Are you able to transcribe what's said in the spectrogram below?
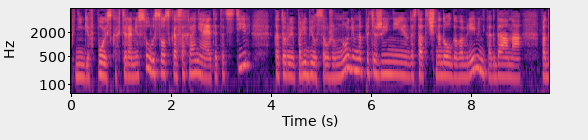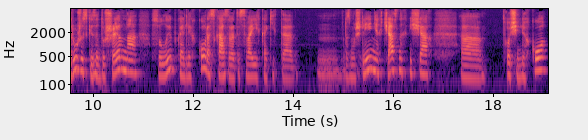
книге «В поисках тирамису» Высоцкая сохраняет этот стиль, который полюбился уже многим на протяжении достаточно долгого времени, когда она подружески, задушевно, с улыбкой легко рассказывает о своих каких-то размышлениях, частных вещах. А, очень легко,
